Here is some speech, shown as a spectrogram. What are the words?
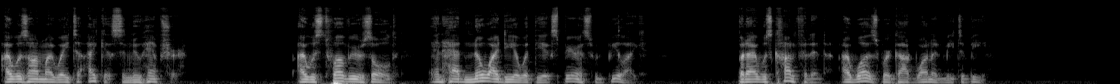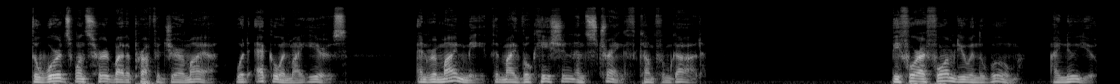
I was on my way to ICAS in New Hampshire. I was 12 years old and had no idea what the experience would be like, but I was confident I was where God wanted me to be. The words once heard by the prophet Jeremiah would echo in my ears and remind me that my vocation and strength come from God. Before I formed you in the womb, I knew you.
